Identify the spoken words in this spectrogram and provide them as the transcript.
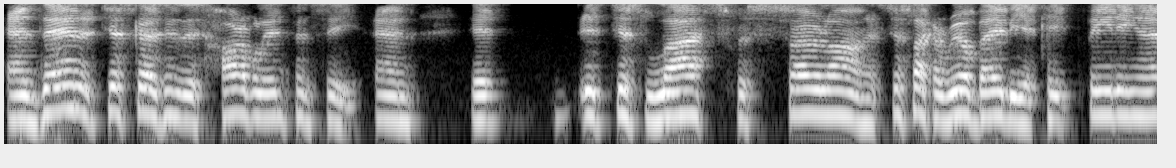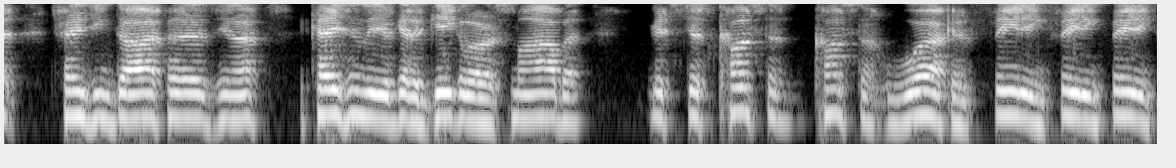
And then it just goes into this horrible infancy, and it it just lasts for so long. It's just like a real baby. You keep feeding it, changing diapers, you know. Occasionally you get a giggle or a smile, but it's just constant, constant work and feeding, feeding, feeding.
